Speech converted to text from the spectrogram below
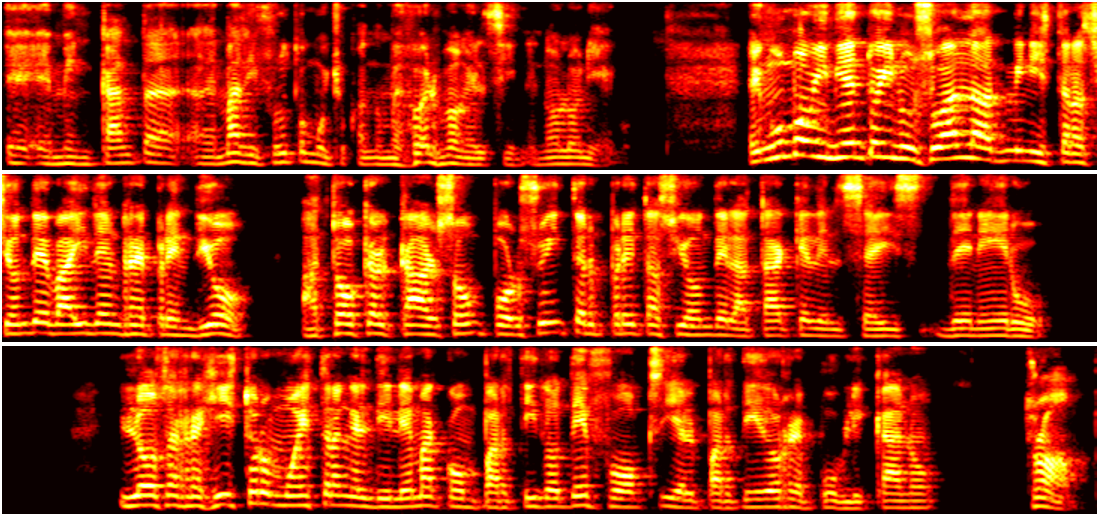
eh, eh, me encanta, además disfruto mucho cuando me duermo en el cine, no lo niego. En un movimiento inusual, la administración de Biden reprendió a Tucker Carlson por su interpretación del ataque del 6 de enero. Los registros muestran el dilema compartido de Fox y el Partido Republicano Trump.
